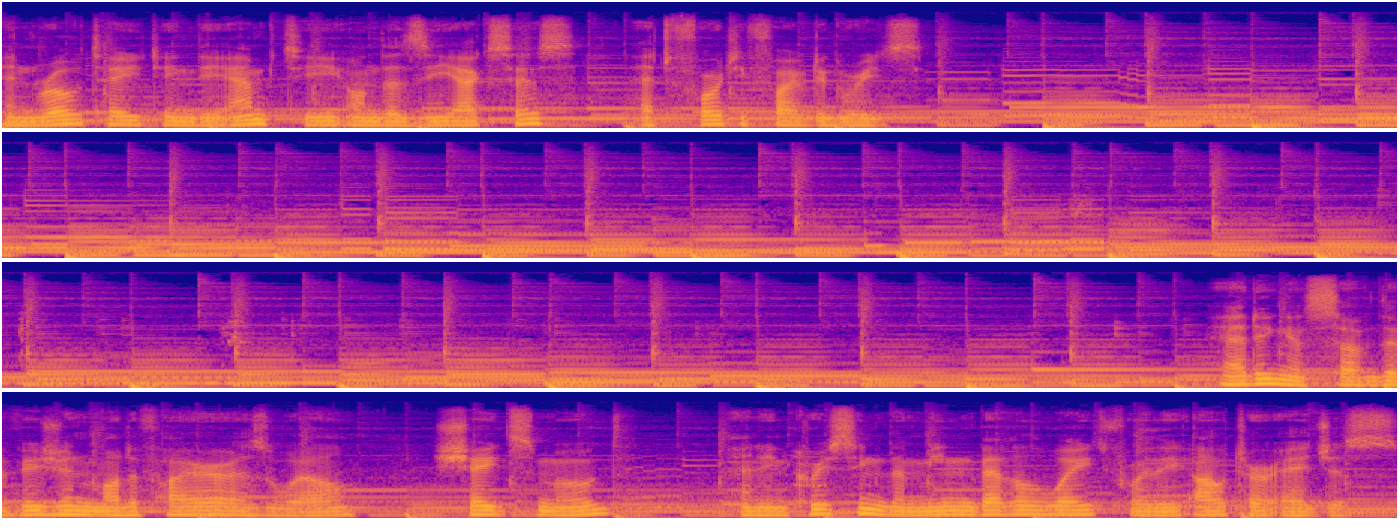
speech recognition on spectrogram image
and rotating the empty on the z-axis at 45 degrees. Adding a subdivision modifier as well, shade smooth, and increasing the mean bevel weight for the outer edges.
